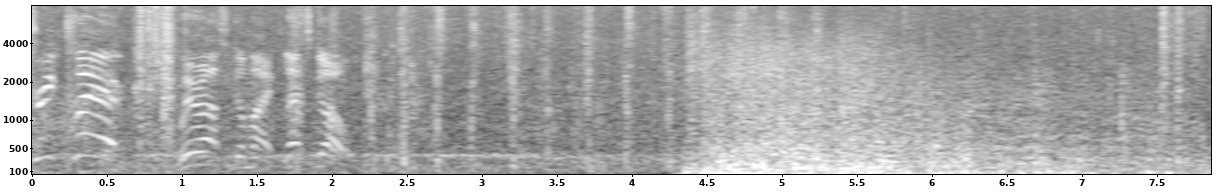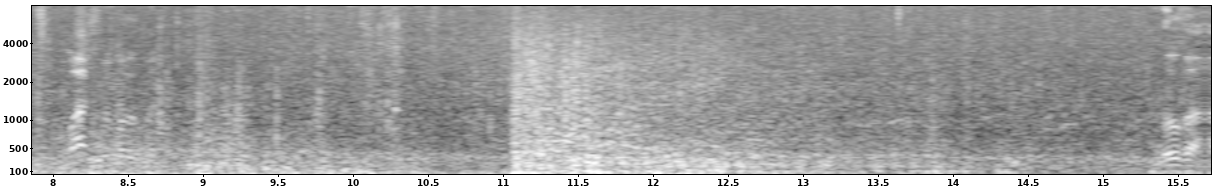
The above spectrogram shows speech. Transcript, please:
Street clear! We're Oscar Mike. Let's go. Watch for movement. Move up.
